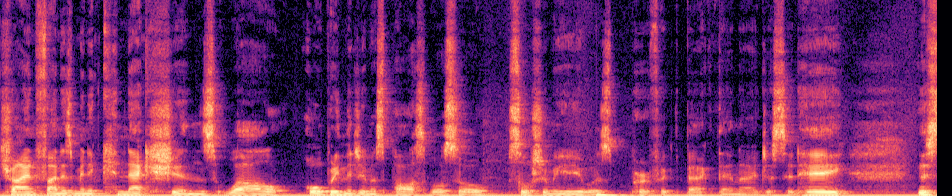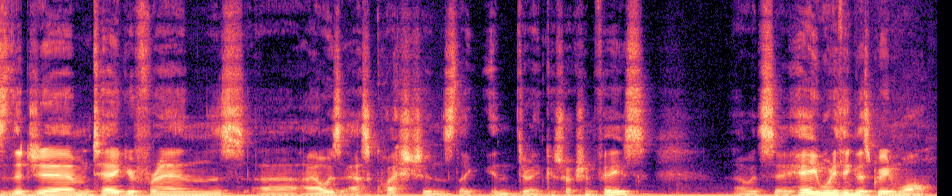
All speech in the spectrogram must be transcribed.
try and find as many connections while opening the gym as possible. So social media was perfect back then. I just said, "Hey, this is the gym. Tag your friends." Uh, I always ask questions like in during the construction phase. I would say, "Hey, what do you think of this green wall?"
